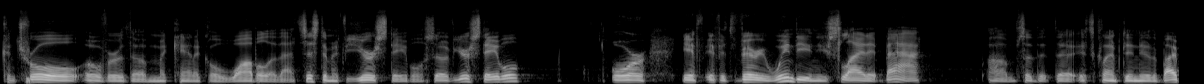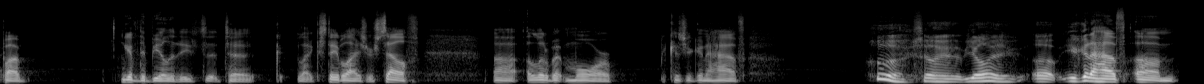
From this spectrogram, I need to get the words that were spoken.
control over the mechanical wobble of that system if you're stable. So if you're stable, or if if it's very windy and you slide it back um, so that the it's clamped in near the bipod, you have the ability to, to like stabilize yourself uh, a little bit more because you're going to have. sorry, I'm yawning. Uh, you're going to have um,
